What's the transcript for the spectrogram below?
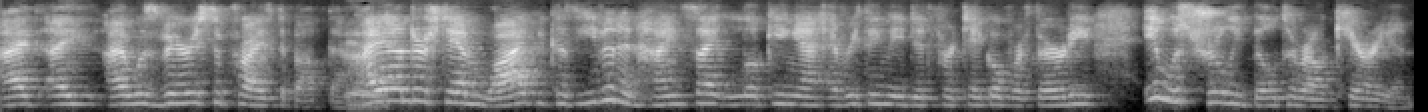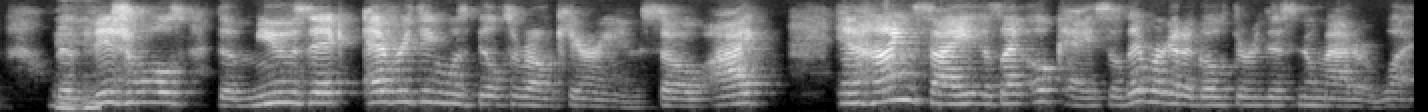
I, I I was very surprised about that. Yeah. I understand why because even in hindsight, looking at everything they did for Takeover 30, it was truly built around Karrion. The mm-hmm. visuals, the music, everything was built around Karrion. So I, in hindsight, it's like okay, so they were gonna go through this no matter what.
